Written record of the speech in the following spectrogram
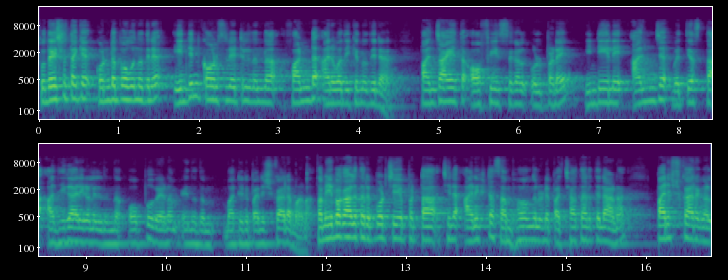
സ്വദേശത്തേക്ക് കൊണ്ടുപോകുന്നതിന് ഇന്ത്യൻ കോൺസുലേറ്റിൽ നിന്ന് ഫണ്ട് അനുവദിക്കുന്നതിന് പഞ്ചായത്ത് ഓഫീസുകൾ ഉൾപ്പെടെ ഇന്ത്യയിലെ അഞ്ച് വ്യത്യസ്ത അധികാരികളിൽ നിന്ന് ഒപ്പുവേണം എന്നതും മറ്റൊരു പരിഷ്കാരമാണ്. സമീപകാലത്ത് റിപ്പോർട്ട് ചെയ്യപ്പെട്ട ചില അനിഷ്ട സംഭവങ്ങളുടെ പശ്ചാത്തലത്തിലാണ് പരിഷ്കാരങ്ങൾ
